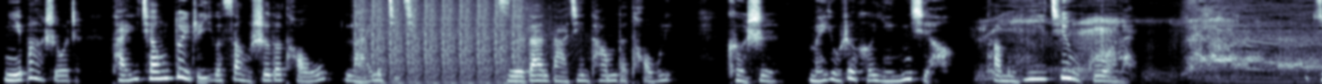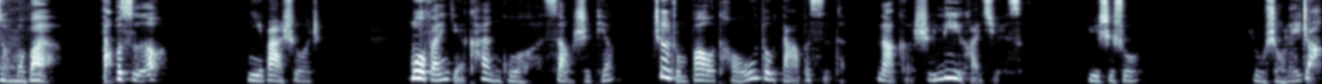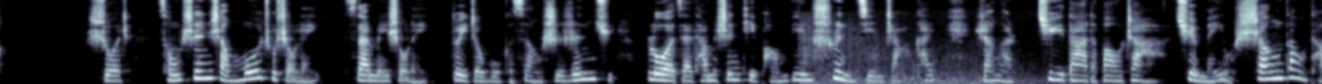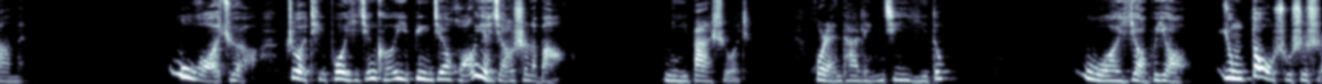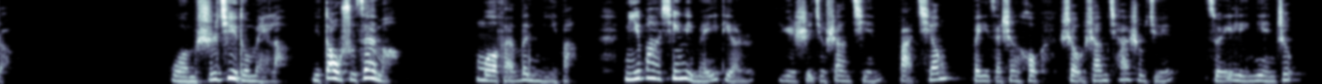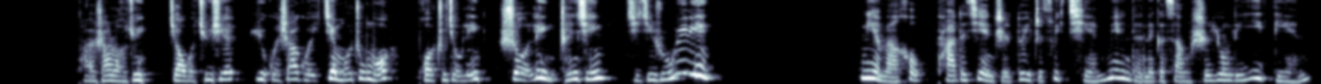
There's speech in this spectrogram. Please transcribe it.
你爸说着，抬枪对着一个丧尸的头来了几枪，子弹打进他们的头里。可是没有任何影响，他们依旧过来。怎么办？打不死？你爸说着。莫凡也看过丧尸片，这种爆头都打不死的，那可是厉害角色。于是说：“用手雷炸。”说着，从身上摸出手雷，三枚手雷对着五个丧尸扔去。落在他们身体旁边，瞬间炸开。然而，巨大的爆炸却没有伤到他们。我去，这体魄已经可以并肩黄眼僵尸了吧？你爸说着，忽然他灵机一动：“我要不要用道术试试？”我们石器都没了，你道术在吗？莫凡问泥巴。泥巴心里没底儿。于是就上前，把枪背在身后，手上掐手诀，嘴里念咒：“太上老君教我驱邪，遇鬼杀鬼，见魔诛魔，破除九灵，舍令成形，急急如律令。”念完后，他的剑指对着最前面的那个丧尸用力一点，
